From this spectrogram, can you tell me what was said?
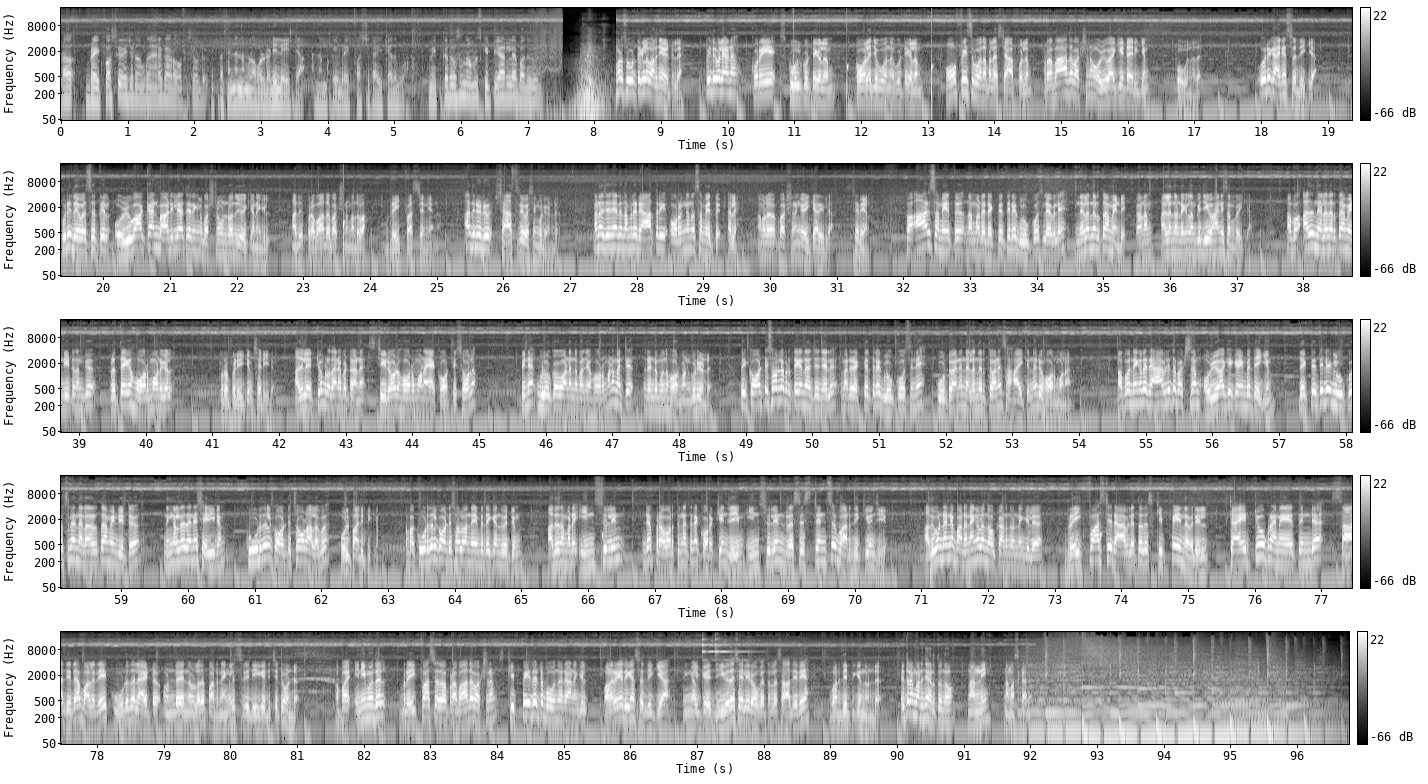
എടാ ബ്രേക്ക്ഫാസ്റ്റ് കഴിച്ചിട്ട് നമുക്ക് നേരെ കയറാം ഓഫീസിലോട്ട് ഇപ്പം തന്നെ നമ്മൾ ഓൾറെഡി ലേറ്റാണ് നമുക്ക് ബ്രേക്ക്ഫാസ്റ്റ് കഴിക്കാതെ പോവാം. മിക്ക ദിവസം നമ്മൾ സ്കിപ്പ് ചെയ്യാറില്ലേ പതിവ്? നമ്മുടെ സുഹൃത്തുക്കൾ പറഞ്ഞു കേട്ടില്ലേ. അപ്പോൾ ഇതുപോലെയാണ് കുറേ സ്കൂൾ കുട്ടികളും കോളേജ് പോകുന്ന കുട്ടികളും ഓഫീസ് പോകുന്ന പല സ്റ്റാഫുകളും പ്രഭാത ഭക്ഷണം ഒഴിവാക്കിയിട്ടായിരിക്കും പോകുന്നത്. ഒരു കാര്യം ശ്രദ്ധിക്കുക. ഒരു ദിവസത്തിൽ ഒഴിവാക്കാൻ പാടില്ലാത്ത ഏതെങ്കിലും ഭക്ഷണം ഉണ്ടോ എന്ന് ചോദിക്കുകയാണെങ്കിൽ അത് പ്രഭാത ഭക്ഷണം അഥവാ ബ്രേക്ക്ഫാസ്റ്റ് തന്നെയാണ്. അതിനൊരു ശാസ്ത്രീയ വശം കൂടിയുണ്ട്. കാരണം വെച്ച് കഴിഞ്ഞാൽ നമ്മൾ രാത്രി ഉറങ്ങുന്ന സമയത്ത് അല്ലേ നമ്മൾ ഭക്ഷണം കഴിക്കാറില്ല. ശരിയാണ്. അപ്പോൾ ആ ഒരു സമയത്ത് നമ്മുടെ രക്തത്തിലെ ഗ്ലൂക്കോസ് ലെവലെ നിലനിർത്താൻ വേണ്ടി കാരണം അല്ലെന്നുണ്ടെങ്കിൽ നമുക്ക് ജീവഹാനി സംഭവിക്കാം. അപ്പോൾ അത് നിലനിർത്താൻ വേണ്ടിയിട്ട് നമുക്ക് പ്രത്യേക ഹോർമോണുകൾ പുറപ്പെടുവിക്കും ശരീരം. അതിലേറ്റവും പ്രധാനപ്പെട്ടാണ് സ്റ്റിറോയിഡ് ഹോർമോണായ കോർട്ടിസോൾ പിന്നെ ഗ്ലൂക്കോഗോൺ എന്ന് പറഞ്ഞ ഹോർമോൺ മറ്റ് രണ്ട് മൂന്ന് ഹോർമോൺ കൂടിയുണ്ട്. അപ്പോൾ ഈ കോർട്ടിസോളിന്റെ പ്രത്യേകത എന്ന് വെച്ച് കഴിഞ്ഞാൽ നമ്മുടെ രക്തത്തിലെ ഗ്ലൂക്കോസിനെ കൂട്ടുവാനും നിലനിർത്തുവാനും സഹായിക്കുന്ന ഒരു ഹോർമോണാണ്. അപ്പോൾ നിങ്ങൾ രാവിലത്തെ ഭക്ഷണം ഒഴിവാക്കി കഴിയുമ്പോഴത്തേക്കും രക്തത്തിലെ ഗ്ലൂക്കോസിനെ നിലനിർത്താൻ വേണ്ടിയിട്ട് നിങ്ങളുടെ തന്നെ ശരീരം കൂടുതൽ കോർട്ടിസോൾ അളവ് ഉൽപ്പാദിപ്പിക്കും. അപ്പോൾ കൂടുതൽ കോർട്ടിസോൾ വന്നു കഴിയുമ്പോഴത്തേക്ക് എന്ത് പറ്റും? അത് നമ്മുടെ ഇൻസുലിന്റെ പ്രവർത്തനത്തിനെ കുറയ്ക്കുകയും ചെയ്യും. ഇൻസുലിൻ റെസിസ്റ്റൻസ് വർദ്ധിക്കുകയും ചെയ്യും. അതുകൊണ്ട് തന്നെ പഠനങ്ങൾ നോക്കുകയാണെന്നുണ്ടെങ്കിൽ ബ്രേക്ക്ഫാസ്റ്റ് രാവിലത്തത് സ്കിപ്പ് ചെയ്യുന്നവരിൽ ടൈപ്പ് ടു പ്രമേയത്തിന്റെ സാധ്യത വളരെ കൂടുതലായിട്ട് ഉണ്ട് എന്നുള്ളത് പഠനങ്ങൾ സ്ഥിരീകരിച്ചിട്ടുമുണ്ട്. അപ്പോൾ ഇനി മുതൽ ബ്രേക്ക്ഫാസ്റ്റ് അഥവാ പ്രഭാത ഭക്ഷണം സ്കിപ്പ് ചെയ്തിട്ട് പോകുന്നവരാണെങ്കിൽ വളരെയധികം ശ്രദ്ധിക്കുക. നിങ്ങൾക്ക് ജീവിതശൈലി രോഗത്തിനുള്ള സാധ്യതയെ വർദ്ധിപ്പിക്കുന്നുണ്ട്. ഇത്രയും പറഞ്ഞു നിർത്തുന്നു. നന്ദി. നമസ്കാരം.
